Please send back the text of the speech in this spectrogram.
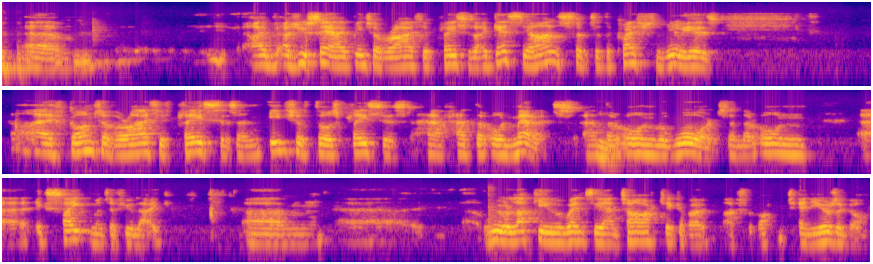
um, I've, as you say, I've been to a variety of places. I guess the answer to the question really is I've gone to a variety of places, and each of those places have had their own merits and their own rewards and their own excitement, if you like. Um, uh, we were lucky we went to the Antarctic about, I've forgotten, 10 years ago.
